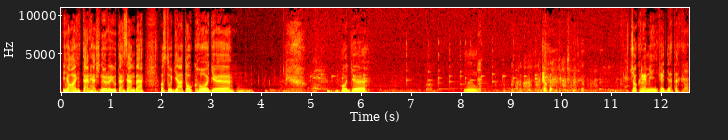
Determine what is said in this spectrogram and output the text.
Jaj, terhes nőről jut eszembe. Azt tudjátok, hogy hogy csak, csak reménykedjetek.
